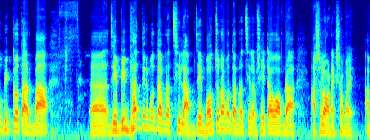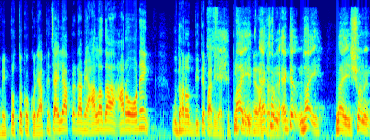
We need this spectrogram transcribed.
অভিজ্ঞতার বা যে বিভ্রান্তির মধ্যে আমরা ছিলাম যে বঞ্চনার মধ্যে আমরা ছিলাম সেটাও আমরা আসলে অনেক সময় আমি প্রত্যক্ষ করি। আপনি চাইলে আপনার আমি আলাদা আরও অনেক উদাহরণ দিতে পারি আর এখন একটা ভাই ভাই শোনেন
